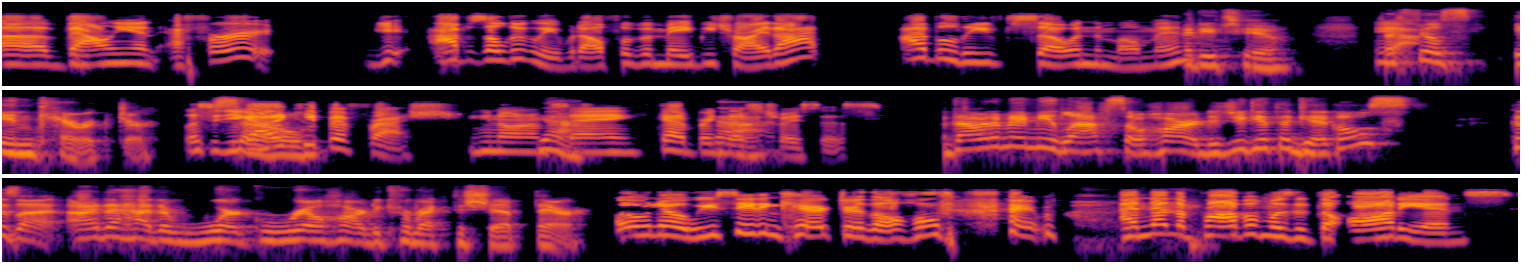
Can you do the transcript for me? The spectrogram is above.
a valiant effort? Yeah, absolutely. Would Elphaba maybe try that? I believed so in the moment. I do too. That Yeah. feels in character. Listen, you got to keep it fresh. You know what I'm Yeah. saying? You got to bring those choices. That would have made me laugh so hard. Did you get the giggles? Because I'd have had to work real hard to correct the ship there. Oh no, we stayed in character the whole time. And then the problem was that the audience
